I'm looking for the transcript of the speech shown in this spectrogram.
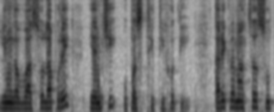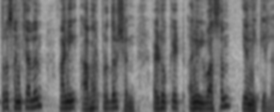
लिंगव्वा सोलापुरे यांची उपस्थिती होती. कार्यक्रमाचं सूत्रसंचालन आणि आभार प्रदर्शन ॲडव्होकेट अनिल वासम यांनी केलं.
